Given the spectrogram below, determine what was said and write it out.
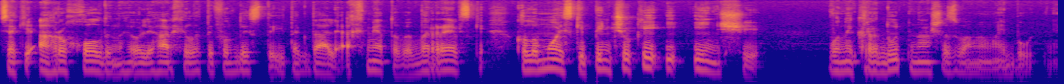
всякі агрохолдинги, олігархи, латифундисти і так далі, Ахметови, Веревські, Коломойські, Пінчуки і інші. Вони крадуть наше з вами майбутнє,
